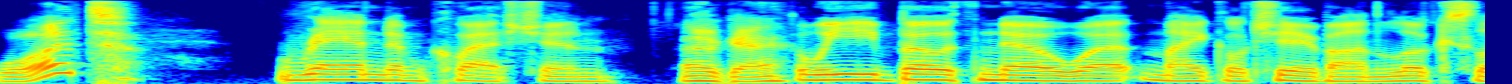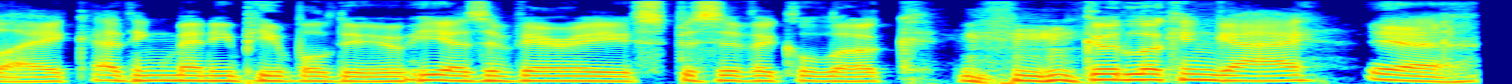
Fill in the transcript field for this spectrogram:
What? Random question. Okay. We both know what Michael Chabon looks like. I think many people do. He has a very specific look. Good looking guy. Yeah.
